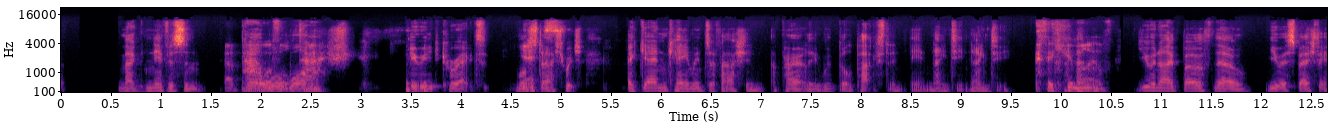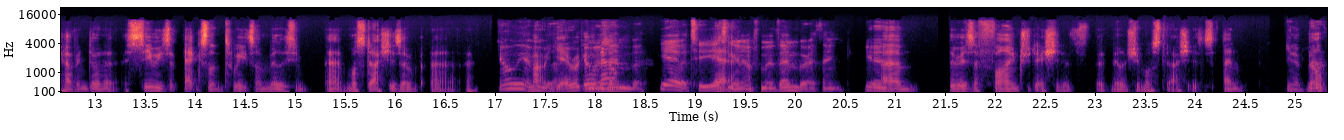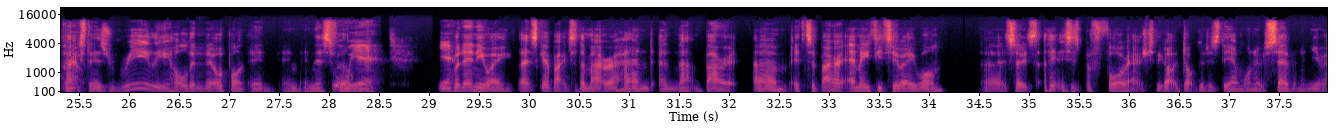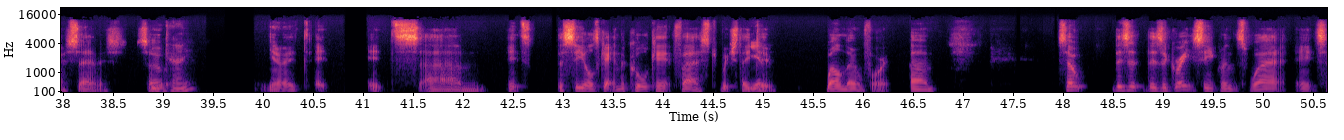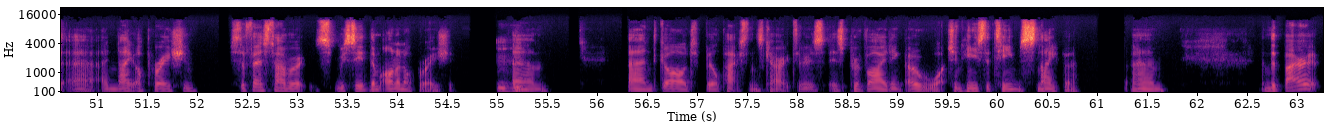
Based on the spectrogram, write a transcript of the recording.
magnificent a World War powerful One. period correct Yes. mustache, which again came into fashion apparently with Bill Paxton in 1990. I think he might have. You and I both know, you especially having done a, a series of excellent tweets on military uh, mustaches over, uh, Oh yeah, About a year ago now? November. Yeah, but two years Yeah. ago now, for November, I think. Yeah. um, there is a fine tradition of, of military mustaches, and you know Bill No. Paxton is really holding it up on in in, in this film. oh yeah. Yeah. But anyway, let's get back to the matter at hand, and that Barrett. Um, it's a Barrett M82A1. Uh, so it's I think this is before it actually got adopted as the M107 in US service. So okay. you know it it it's um it's the SEALs getting the cool kit first, which they Yep. do, well known for it. Um, so there's a there's a great sequence where it's a, a night operation. It's the first time we're, we see them on an operation. Mhm. Um, and God, Bill Paxton's character is is providing Overwatch, and he's the team's sniper. Um, and the Barrett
